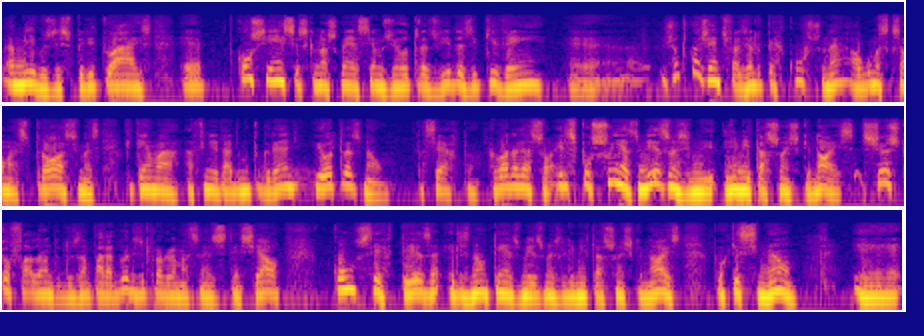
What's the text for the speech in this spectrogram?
amigos espirituais, é, consciências que nós conhecemos em outras vidas e que vêm é, junto com a gente, fazendo o percurso, né? Algumas que são mais próximas, que têm uma afinidade muito grande, e outras não. Tá certo? Agora, olha só, eles possuem as mesmas limitações que nós. Se eu estou falando dos amparadores de programação existencial, com certeza eles não têm as mesmas limitações que nós, porque senão é,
